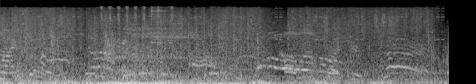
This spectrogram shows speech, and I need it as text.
esculacha! Installing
